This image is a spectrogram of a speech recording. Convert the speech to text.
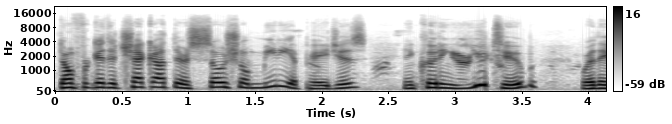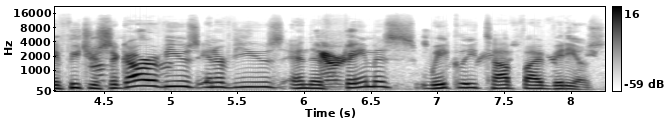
Don't forget to check out their social media pages, including YouTube, where they feature cigar reviews, interviews, and their famous weekly top five videos.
